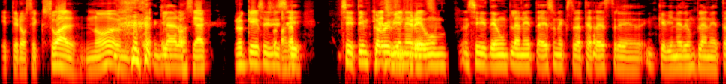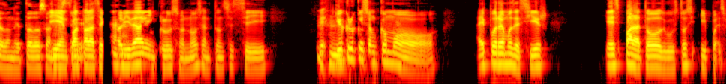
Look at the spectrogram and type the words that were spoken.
heterosexual, ¿no? claro. O sea, creo que. Sí, sí, sí. sí, Tim Curry viene de un, sí, de un planeta, es un extraterrestre que viene de un planeta donde todos son. Y en este cuanto a la sexualidad, incluso, ¿no? O sea, entonces sí eh, yo creo que son como, ahí podríamos decir que es para todos gustos y pues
